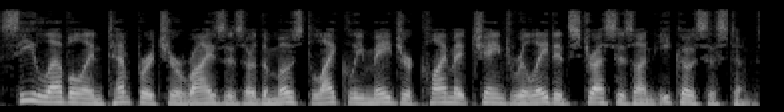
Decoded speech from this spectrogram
Sea level and temperature rises are the most likely major climate change-related stresses on ecosystems.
